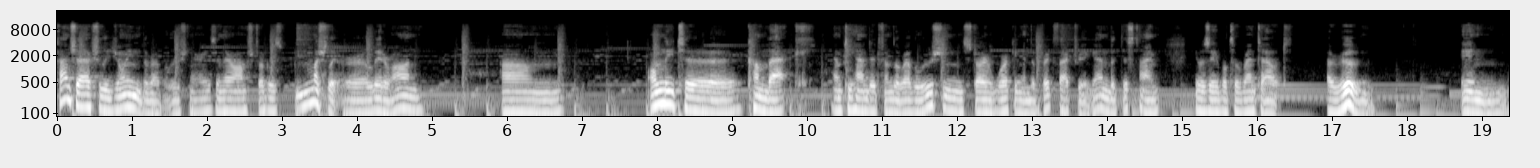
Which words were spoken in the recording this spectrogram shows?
Kancha actually joined the revolutionaries in their armed struggles much later, later on, um, only to come back empty-handed from the revolution and started working in the brick factory again. But this time, he was able to rent out a room in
